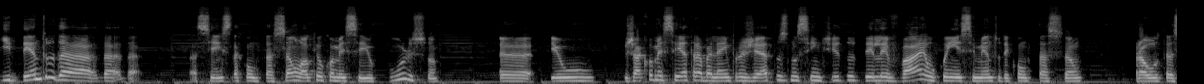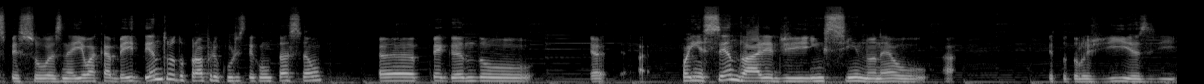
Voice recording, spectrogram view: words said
E dentro da, da, da, da ciência da computação, logo que eu comecei o curso, uh, eu já comecei a trabalhar em projetos no sentido de levar o conhecimento de computação para outras pessoas, né? E eu acabei dentro do próprio curso de computação uh, pegando, uh, conhecendo a área de ensino, né? O, metodologias e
